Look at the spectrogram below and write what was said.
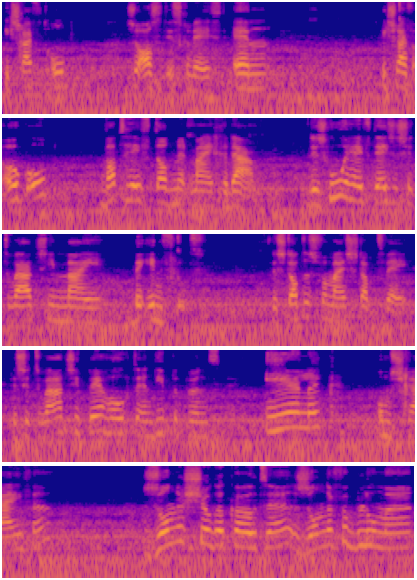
Ik schrijf het op zoals het is geweest. En ik schrijf ook op wat heeft dat met mij gedaan. Dus hoe heeft deze situatie mij beïnvloed? Dus dat is voor mij stap 2. De situatie per hoogte en dieptepunt eerlijk omschrijven. Zonder sugarcoaten, zonder verbloemen,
